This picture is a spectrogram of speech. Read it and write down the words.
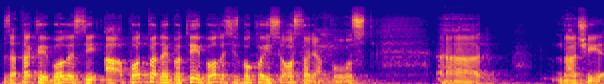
Za takve bolesti, a potpadaju po te bolesti zbog koji se ostavlja post, e, znači e,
